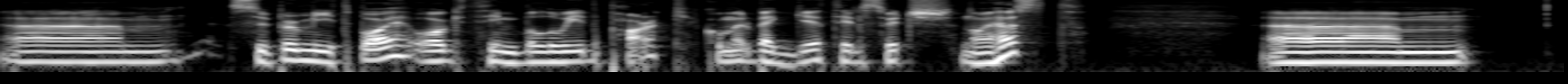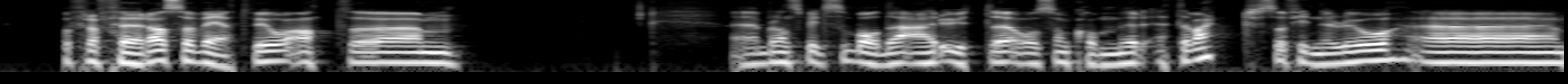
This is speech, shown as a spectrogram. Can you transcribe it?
Ehm, Super Meatboy og Thimbleweed Park kommer begge til Switch nå i høst. Ehm, og fra før av så vet vi jo at eh, Blant spill som både er ute og som kommer etter hvert, så finner du jo uh,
